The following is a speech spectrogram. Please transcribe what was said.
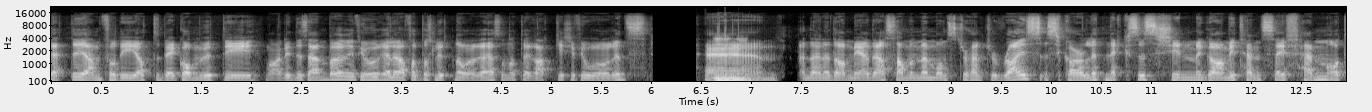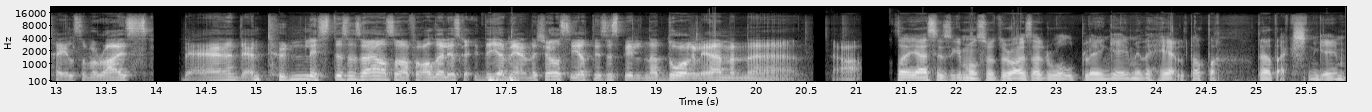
Dette igjen fordi at det kom ut i var det i desember i fjor, eller i hvert fall på slutten av året, sånn at det rakk ikke fjorårets. Mm. Ehm, men den er da med der sammen med Monster Hunter Rise, Scarlet Nexus, Shin Megami Tensei 5 og Tales of Arise. Det er, det er en tunn liste, syns jeg. Altså, for all del, jeg, skal, jeg, mener ikke å si at disse spillene er dårlige, men uh, ja. Altså, jeg syns ikke Monster Hunter Rise er et role-playing game i det hele tatt. da. Det er et action game.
